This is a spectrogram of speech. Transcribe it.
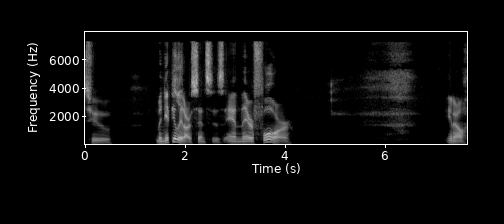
to manipulate our senses and therefore you know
